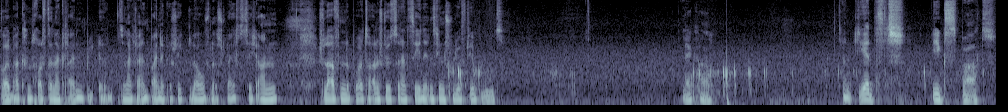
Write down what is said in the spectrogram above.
Golbat kann trotz seiner kleinen, äh, seiner kleinen Beine geschickt laufen. Es schleicht sich an. Schlafende Beute an, stößt seine Zähne in sich und schlürft ihr Blut. Lecker. Und jetzt X-Bad.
